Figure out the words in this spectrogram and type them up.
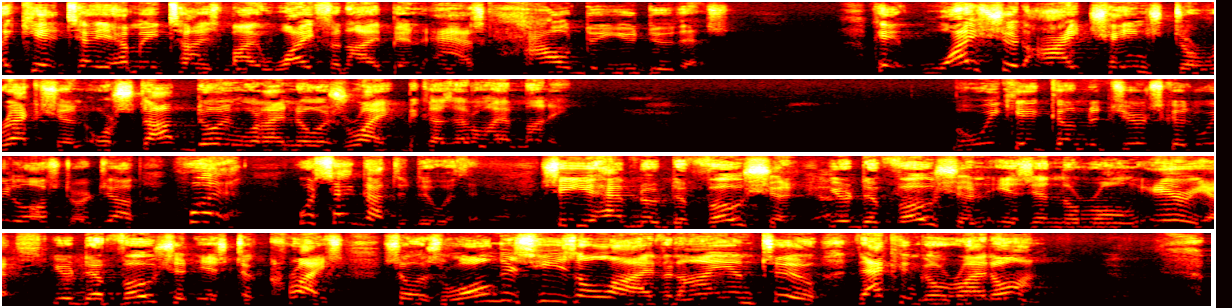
I can't tell you how many times my wife and I have been asked, How do you do this? Okay, why should I change direction or stop doing what I know is right because I don't have money? Well, we can't come to church because we lost our job. What? What's that got to do with it? See, you have no devotion. Your devotion is in the wrong area. Your devotion is to Christ. So as long as He's alive, and I am too, that can go right on.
